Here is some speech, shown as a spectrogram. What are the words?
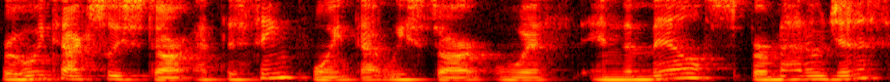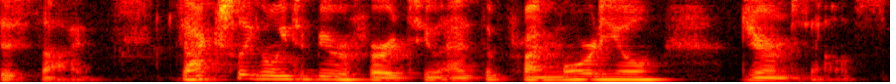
we're going to actually start at the same point that we start with in the male spermatogenesis side. It's actually going to be referred to as the primordial germ cells.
